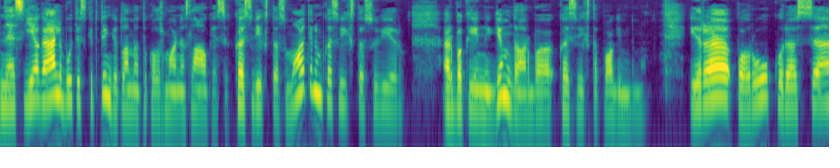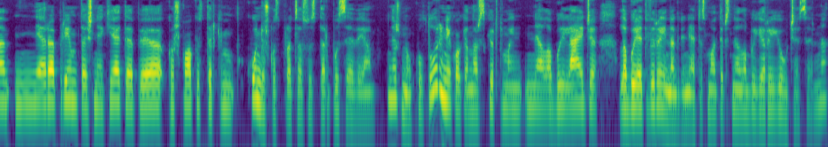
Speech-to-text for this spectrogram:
nes jie gali būti skirtingi tuo metu, kol žmonės laukėsi. Kas vyksta su moterim, kas vyksta su vyru. Arba kai jinai gimdo, arba kas vyksta po gimdymo. Yra porų, kuriuose nėra priimta šnekėti apie kažkokius, tarkim, kūniškus procesus tarpusavėje. Nežinau, kultūriniai kokie nors skirtumai nelabai leidžia labai atvirai nagrinėtis, moteris nelabai gerai jaučiasi, ar ne?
